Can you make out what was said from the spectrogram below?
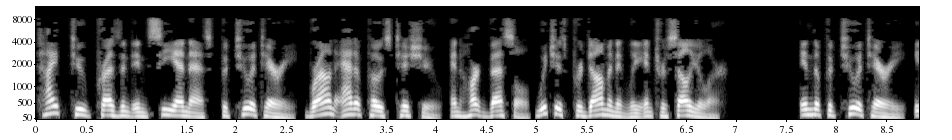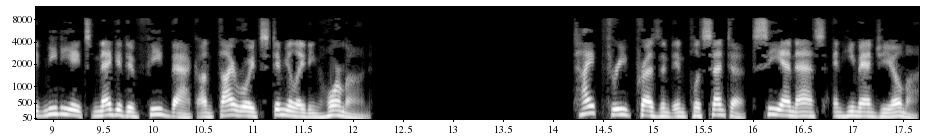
Type 2 present in CNS, pituitary, brown adipose tissue, and heart vessel, which is predominantly intracellular. In the pituitary, it mediates negative feedback on thyroid-stimulating hormone. Type 3 present in placenta, CNS, and hemangioma.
